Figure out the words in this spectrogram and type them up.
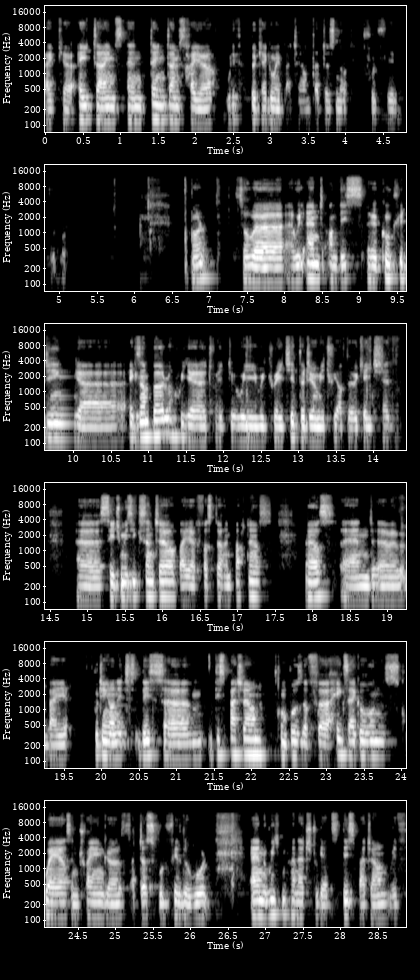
like uh, eight times and 10 times higher with the Kagome pattern that does not fulfill the rule. Well, so uh, I will end on this uh, concluding uh, example. We, tried to, we, we created the geometry of the Gateshead Sage Music Center by Foster and Partners, and by putting on it this, um, this pattern composed of uh, hexagons, squares, and triangles that does fulfill the rule. And we managed to get this pattern with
